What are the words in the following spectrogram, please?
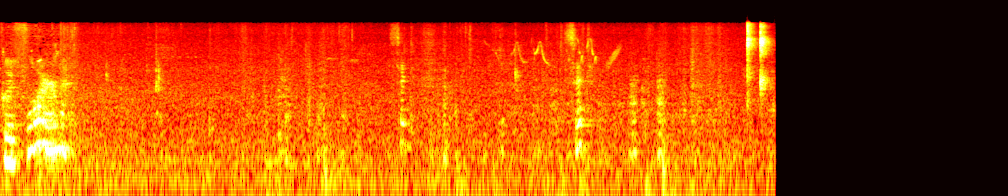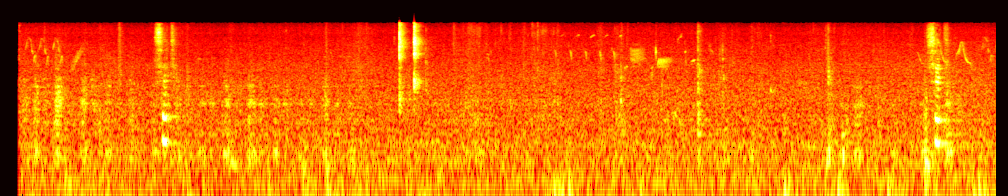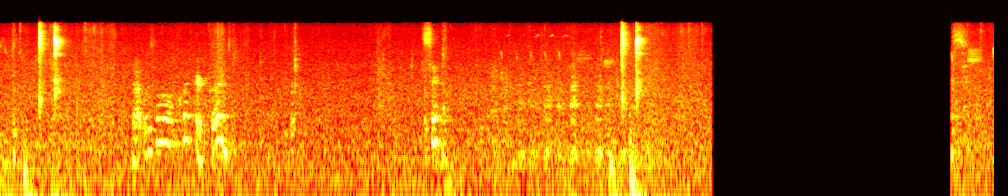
Good form. Sit. Sit. Sit. Sit. That was a little quicker, good. Sit.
